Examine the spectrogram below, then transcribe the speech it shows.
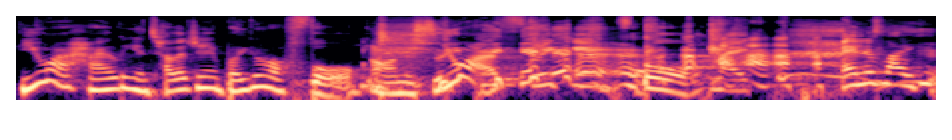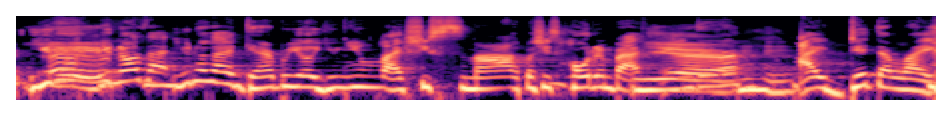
you are highly intelligent, but you're a fool. honestly, You are a freaking fool. Like, and it's like you know, you know that you know that Gabrielle Union, like she smiles, but she's holding back Yeah. anger. I did that. Like,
